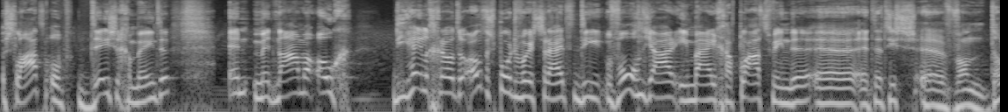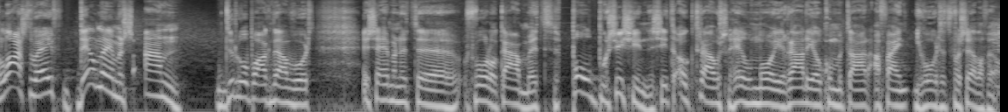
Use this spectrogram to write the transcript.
slaat, op deze gemeente. En met name ook die hele grote autosportwedstrijd die volgend jaar in mei gaat plaatsvinden. Eh, het, het is van The Last Wave. Deelnemers aan Agda wordt. En ze hebben het eh, voor elkaar met pole position. Er zit ook trouwens een heel mooi radiocommentaar. Afijn, je hoort het vanzelf wel.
